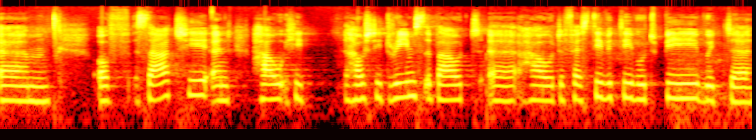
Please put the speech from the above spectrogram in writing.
um, of Sati and how he how she dreams about uh, how the festivity would be with uh,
